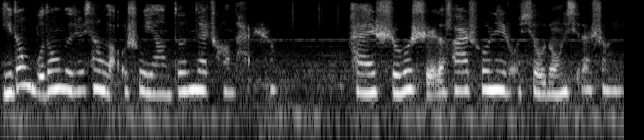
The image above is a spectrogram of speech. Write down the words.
一动不动的，就像老鼠一样蹲在窗台上，还时不时的发出那种嗅东西的声音。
